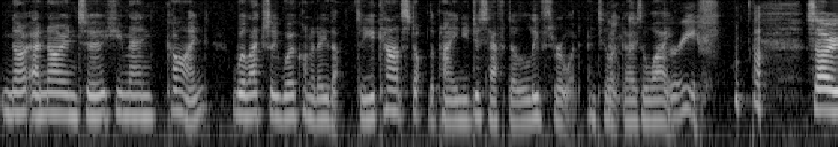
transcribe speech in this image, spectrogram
no, are known to humankind will actually work on it either. So you can't stop the pain; you just have to live through it until it goes away. Grief. So,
